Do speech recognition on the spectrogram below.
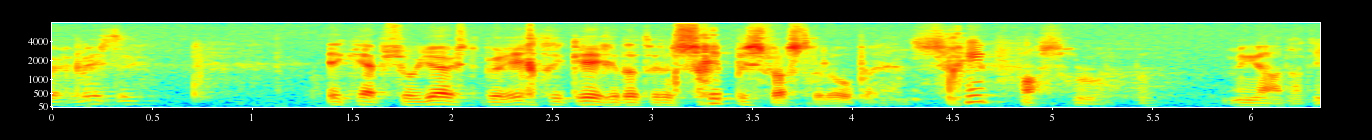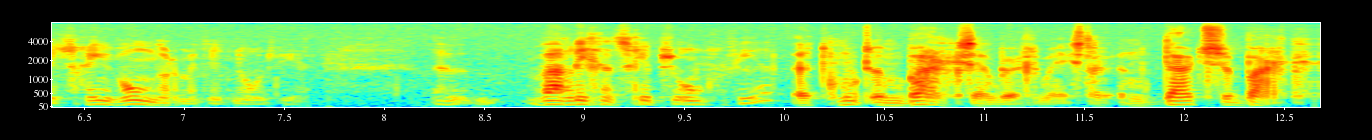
Burgemeester, ik heb zojuist bericht gekregen dat er een schip is vastgelopen. een schip vastgelopen. Nou ja, dat is geen wonder met dit noodweer. Eh, Waar ligt het schip zo ongeveer? Het moet een bark zijn, burgemeester. Een Duitse bark.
